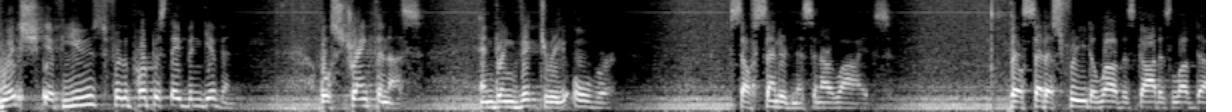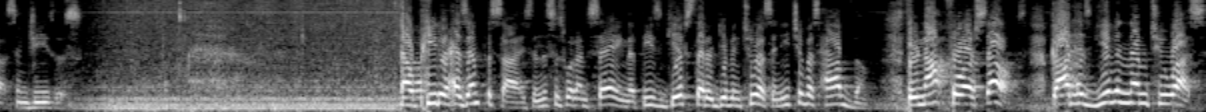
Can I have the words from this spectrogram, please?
which, if used for the purpose they've been given, will strengthen us and bring victory over self centeredness in our lives. They'll set us free to love as God has loved us in Jesus. Now, Peter has emphasized, and this is what I'm saying, that these gifts that are given to us, and each of us have them, they're not for ourselves. God has given them to us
